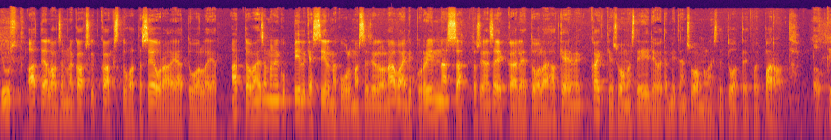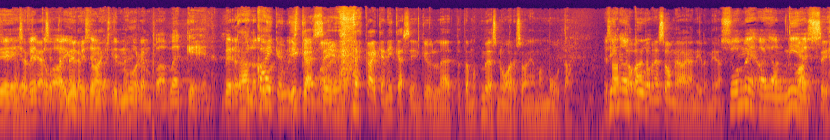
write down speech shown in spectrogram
Just. Atella on semmoinen 22 000 seuraajaa tuolla. Ja Atte on vähän semmoinen kuin pilke silmäkulmassa, sillä on avainlippu rinnassa. Tosiaan seikkailee tuolla ja hakee kaikkien suomalaisten ideoita, miten suomalaisten tuotteet voi parantaa. Okei, Ja ja, vetoaa ilmiselvästi nuorempaan väkeen verrattuna kaiken ikäisiin, kaiken ikäisiin kyllä, että, tota, mutta myös nuorisoon ilman muuta. Ja siinä Atte on on, vähän tämmöinen someajan ilmiö. Someajan mies, Lapsi.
